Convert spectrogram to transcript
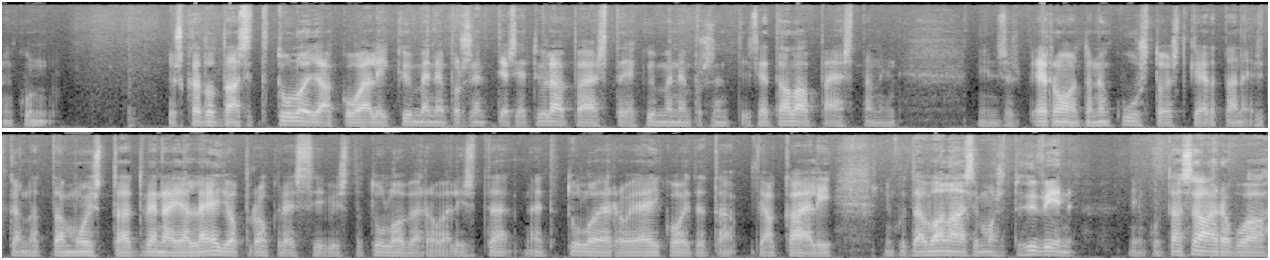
niin kun, jos katsotaan sitten tulojakoa, eli 10 prosenttia sieltä yläpäästä ja 10 prosenttia sieltä alapäästä, niin niin se ero on tuonne 16 kertaa. Sitten kannattaa muistaa, että Venäjällä ei ole progressiivista tuloveroa, eli sitä, näitä tuloeroja ei koiteta jakaa. Eli niin kuin tavallaan semmoiset hyvin niin kuin tasa-arvoa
